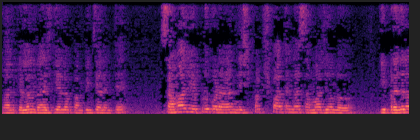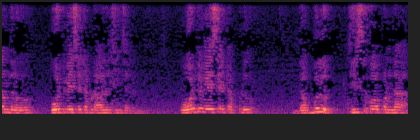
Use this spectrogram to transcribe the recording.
వాళ్ళ పిల్లల్ని రాజకీయాల్లోకి పంపించాలంటే సమాజం ఎప్పుడు కూడా నిష్పక్షపాతంగా సమాజంలో ఈ ప్రజలందరూ ఓటు వేసేటప్పుడు ఆలోచించాలండి. ఓటు వేసేటప్పుడు డబ్బులు తీసుకోకుండా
